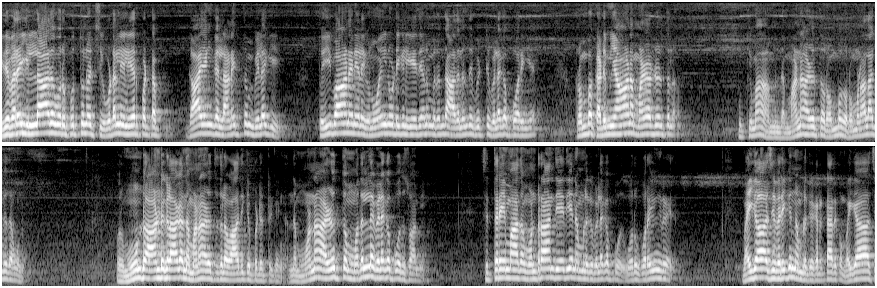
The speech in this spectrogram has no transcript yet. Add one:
இதுவரை இல்லாத ஒரு புத்துணர்ச்சி உடலில் ஏற்பட்ட காயங்கள் அனைத்தும் விலகி தொய்வான நிலை நோய் நொடிகள் ஏதேனும் இருந்தால் அதிலிருந்து விட்டு விலக போகிறீங்க ரொம்ப கடுமையான மன அழுத்தத்தில். முக்கியமாக இந்த மன அழுத்தம் ரொம்ப ரொம்ப நாளாகுது அவங்களுக்கு. ஒரு மூன்று ஆண்டுகளாக அந்த மன அழுத்தத்தில் பாதிக்கப்பட்டுருக்குங்க அந்த மன அழுத்தம் முதல்ல விலக போகுது சுவாமி. சித்திரை மாதம் ஒன்றாம் தேதியே நம்மளுக்கு விலக போகுது. ஒரு குறையும் கிடையாது. வைகாசி வரைக்கும் நம்மளுக்கு கரெக்டாக இருக்கும். வைகாசி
